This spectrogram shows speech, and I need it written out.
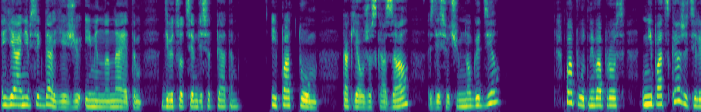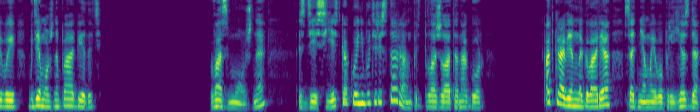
«Я не всегда езжу именно на этом 975-м. И потом, как я уже сказал, здесь очень много дел». Попутный вопрос. Не подскажете ли вы, где можно пообедать? Возможно, здесь есть какой-нибудь ресторан, предположил Атанагор. Откровенно говоря, со дня моего приезда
